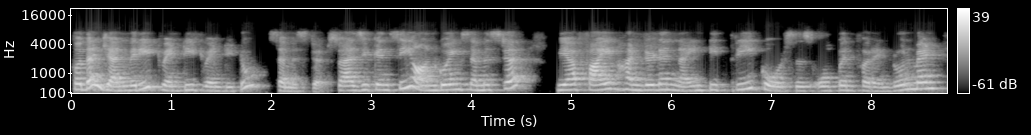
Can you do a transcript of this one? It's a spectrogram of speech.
for the January 2022 semester. So as you can see, ongoing semester, we have 593 courses open for enrollment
